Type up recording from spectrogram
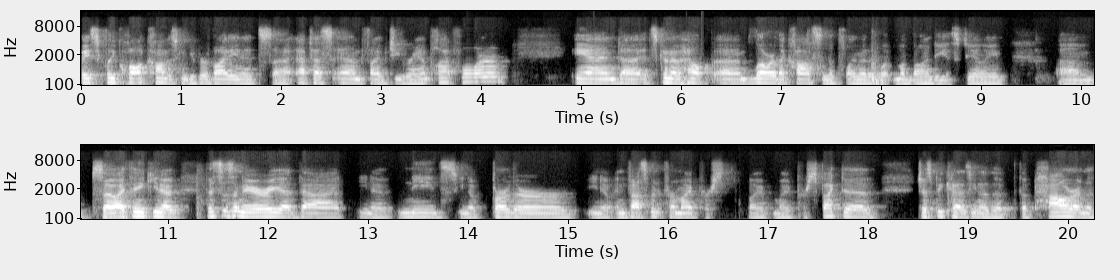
basically Qualcomm is going to be providing its uh, FSM 5G RAN platform, and uh, it's going to help um, lower the cost and deployment of what Movandi is doing. Um, so I think you know this is an area that you know needs you know further you know investment from my pers- my, my perspective, just because you know the the power and the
